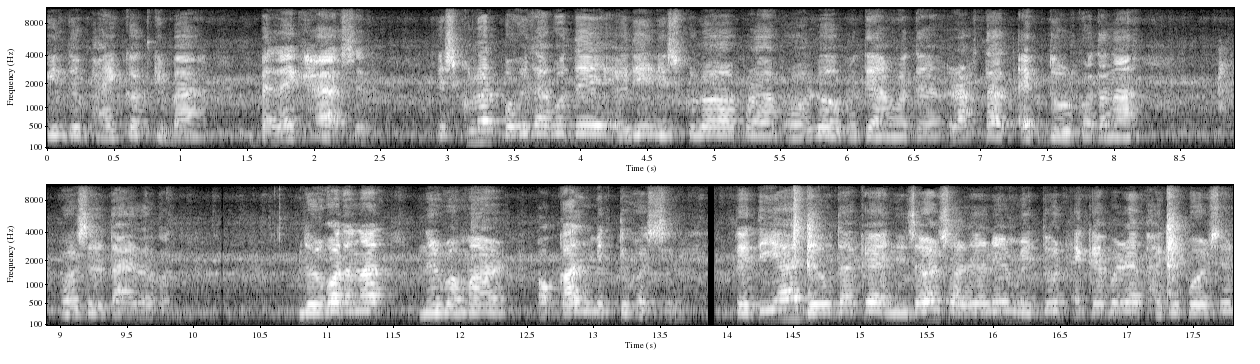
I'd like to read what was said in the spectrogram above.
কিন্তু ভাগ্যত কিবা বেলেগহে আছিল। স্কুলত পঢ়ি থাকোঁতে এদিন স্কুলৰ পৰা ঘৰলৈ উভতি আহোঁতে ৰাস্তাত এক দুৰ্ঘটনা হৈছিল তাইৰ লগত। দুৰ্ঘটনাত নিৰ্বমাৰ অকাল মৃত্যু হৈছিল। তেতিয়া দেউতাকে নিজৰ ছোৱালীজনীৰ মৃত্যুত একেবাৰে ভাগি পৰিছিল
